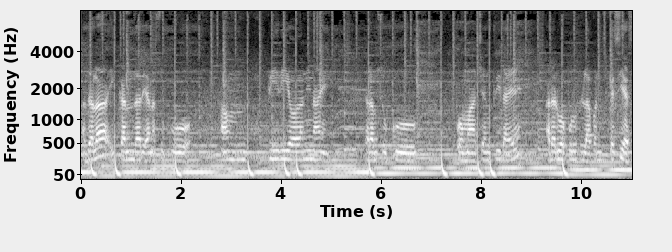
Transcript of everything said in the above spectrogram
adalah ikan dari anak suku Ampirioninae dalam suku Pomacentridae ada 28 spesies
